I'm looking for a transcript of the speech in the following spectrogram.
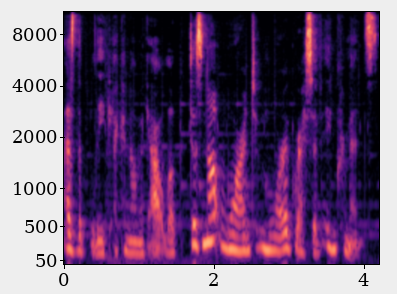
as the bleak economic outlook does not warrant more aggressive increments.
